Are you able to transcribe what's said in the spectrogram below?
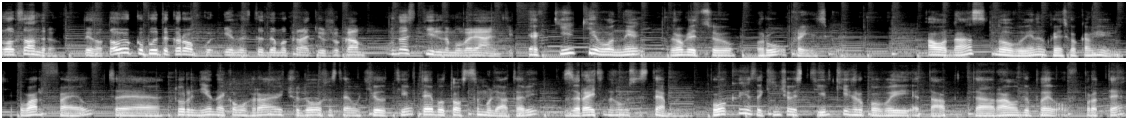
Олександре, ти готовий купити коробку і нести демократію жукам в настільному варіанті? Як тільки вони зроблять цю гру українською. А у нас новини українського ком'юніті. Warfail – це турнір, на якому грають чудову систему Kill Team в тейблтоп симуляторі з рейтинговою системою. Поки закінчився тільки груповий етап та раунди плей-офф. Проте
